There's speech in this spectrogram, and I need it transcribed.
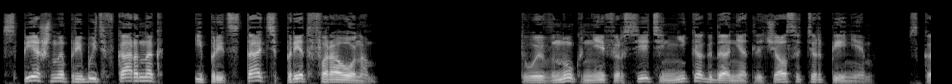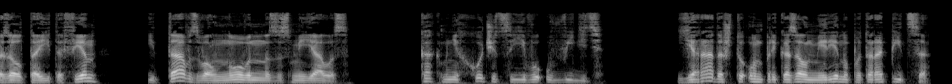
спешно прибыть в Карнак и предстать пред фараоном. «Твой внук Неферсети никогда не отличался терпением», — сказал Таита Фен, и та взволнованно засмеялась. «Как мне хочется его увидеть! Я рада, что он приказал Мирену поторопиться.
